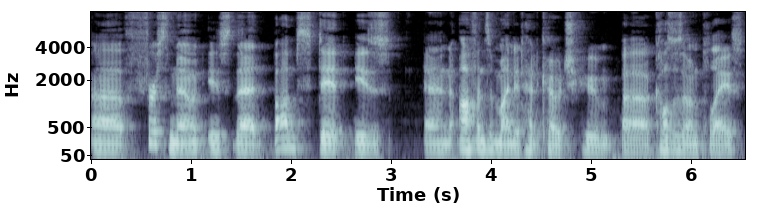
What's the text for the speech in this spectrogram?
uh, first note is that Bob Stitt is an offensive minded head coach who uh, calls his own plays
